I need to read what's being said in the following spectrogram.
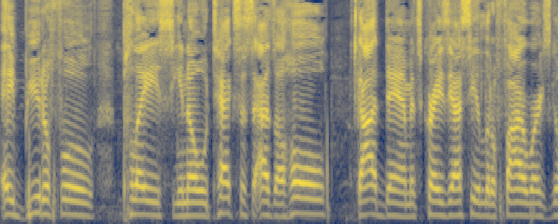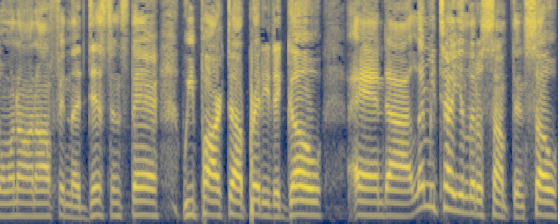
a beautiful place. You know, Texas as a whole. God damn, it's crazy. I see a little fireworks going on off in the distance there. We parked up ready to go. And uh, let me tell you a little something. So,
